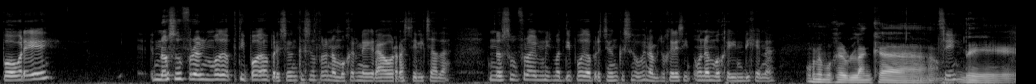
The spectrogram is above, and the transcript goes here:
pobre, no sufro el mismo tipo de opresión que sufre una mujer negra o racializada. No sufro el mismo tipo de opresión que sufre una mujer, una mujer indígena. Una mujer blanca Sí. de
